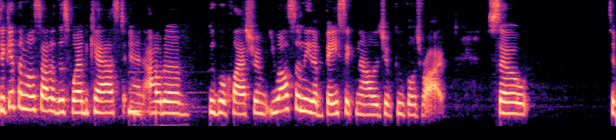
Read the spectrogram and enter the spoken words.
To get the most out of this webcast mm-hmm. and out of Google Classroom, you also need a basic knowledge of Google Drive. So to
